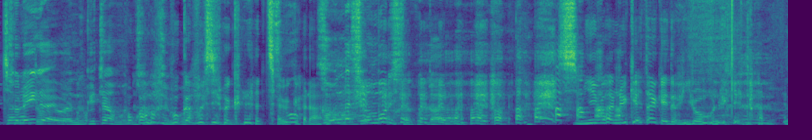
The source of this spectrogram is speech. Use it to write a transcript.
う。それ以外は抜けちゃうもんね他も他も白くなっちゃうから。そんなしょんぼりしたことある？シミは抜けたけど色も抜けた。う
